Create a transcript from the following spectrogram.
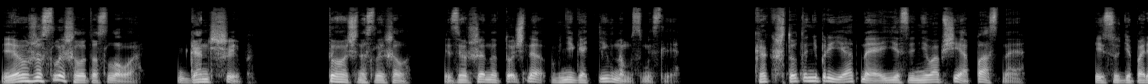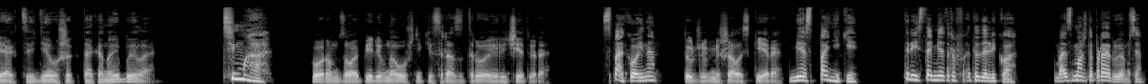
Я уже слышал это слово. Ганшип. Точно слышал. И совершенно точно в негативном смысле. Как что-то неприятное, если не вообще опасное. И, судя по реакции девушек, так оно и было. «Тьма!» — хором завопили в наушники сразу трое или четверо. «Спокойно», — тут же вмешалась Кейра. «Без паники. Триста метров — это далеко. Возможно, прорвемся.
